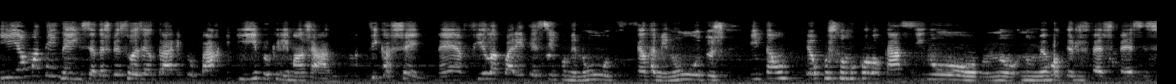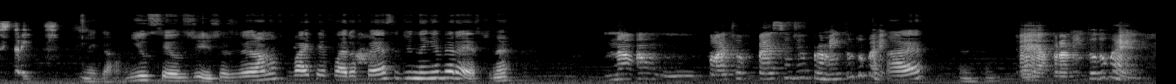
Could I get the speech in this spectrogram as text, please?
E é uma tendência das pessoas entrarem para o parque e ir para o Kilimanjaro. Fica cheio, né? Fila 45 minutos, 60 minutos. Então, eu costumo colocar assim no, no, no meu roteiro de Fast Pass esses treinos. Legal. E os seus, Giz? Geral não vai ter Flight of Passage nem Everest, né? Não, o Flight of Passenger, para mim, tudo bem. Ah, é? É, para mim, tudo bem.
